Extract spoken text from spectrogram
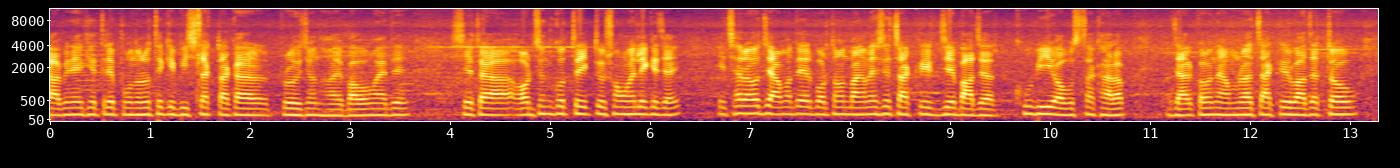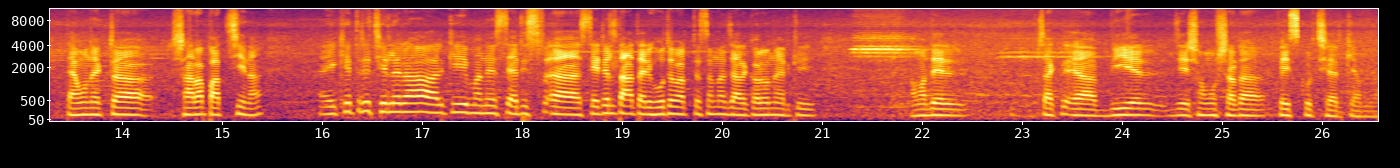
কাবিনের ক্ষেত্রে পনেরো থেকে বিশ লাখ টাকার প্রয়োজন হয়, বাবা মায়েদের সেটা অর্জন করতে একটু সময় লেগে যায়। এছাড়াও যে আমাদের বর্তমান বাংলাদেশের চাকরির যে বাজার, খুবই অবস্থা খারাপ। যার কারণে আমরা চাকরির বাজারটাও তেমন একটা সারা পাচ্ছি না। এই ক্ষেত্রে ছেলেরা আর কি মানে স্যাটিস সেটেল তাড়াতাড়ি হতে পারতেছে না, যার কারণে আর কি আমাদের চাকরি বিয়ের যে সমস্যাটা ফেস করছি আর কি আমরা।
